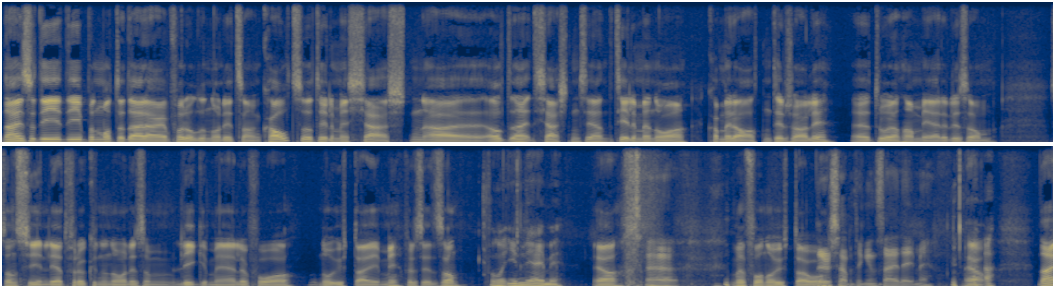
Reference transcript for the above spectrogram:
Nei, så de, de på en måte Der er forholdet nå litt sånn kaldt, så til og med kjæresten er Nei, kjæresten, sier jeg. Til og med nå kameraten til Charlie eh, tror han har mer liksom sannsynlighet for å kunne nå liksom ligge med eller få noe ut av Amy, for å si det sånn. Få noe inn i Amy. Ja. Eh, Men få noe ut av henne. There's something inside Amy. Ja. Nei,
